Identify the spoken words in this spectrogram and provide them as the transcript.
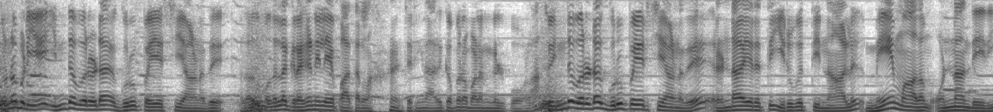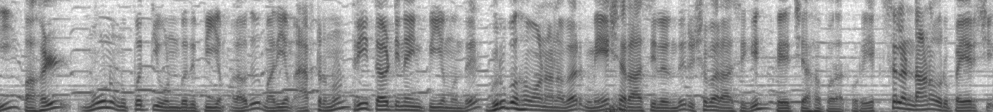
சொன்னபடியே இந்த வருட குரு பயிற்சியானது அதாவது முதல்ல கிரகநிலையை பார்த்துடலாம் சரிங்களா? அதுக்கப்புறம் பலன்கள் போகலாம். ஸோ இந்த வருட குரு பயிற்சியானது ரெண்டாயிரத்தி இருபத்தி நாலு மே மாதம் ஒன்னாம் தேதி பகல் மூணு முப்பத்தி ஒன்பது பிஎம் அதாவது மதியம் afternoon three thirty nine PM வந்து குரு பகவானானவர் மேஷ ராசியிலிருந்து ரிஷப ராசிக்கு பயிற்சியாக போறார். ஒரு எக்ஸலண்டான ஒரு பயிற்சி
